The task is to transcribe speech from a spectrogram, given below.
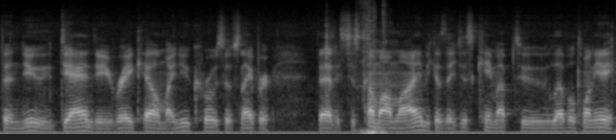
the new Dandy Raykel, my new corrosive sniper that has just come online because they just came up to level 28.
